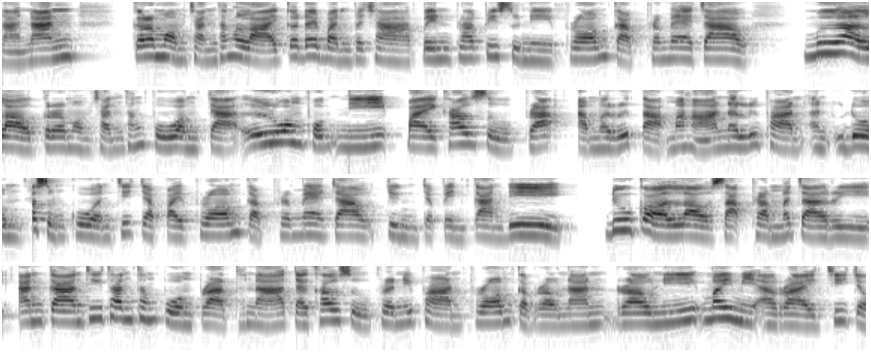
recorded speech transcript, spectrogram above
นานั้นกระหม่อมฉันทั้งหลายก็ได้บรรพชาเป็นพระพิกษุณีพร้อมกับพระแม่เจ้า เมื่อเหล่ากระหม่อมฉันทั้งปวงจะล่วงภพนี้ไปเข้าสู่พระอมฤตมหานฤพานอันอุดม ก็สมควรที่จะไปพร้อมกับพระแม่เจ้าจึงจะเป็นการดี ดูก่อนเหล่าสัพพรหมจารี อันการที่ท่านทั้งปวงปรารถนาจะเข้าสู่พระนิพพานพร้อมกับเรานั้น เรานี้ไม่มีอะไรที่จะ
